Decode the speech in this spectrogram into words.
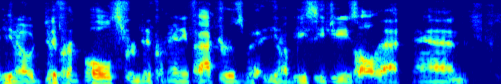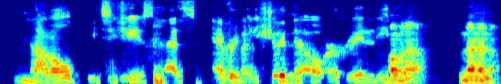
you know different bolts from different manufacturers but you know bcgs all that and not all bcgs as everybody should know are created Oh equal no, no, no, no.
